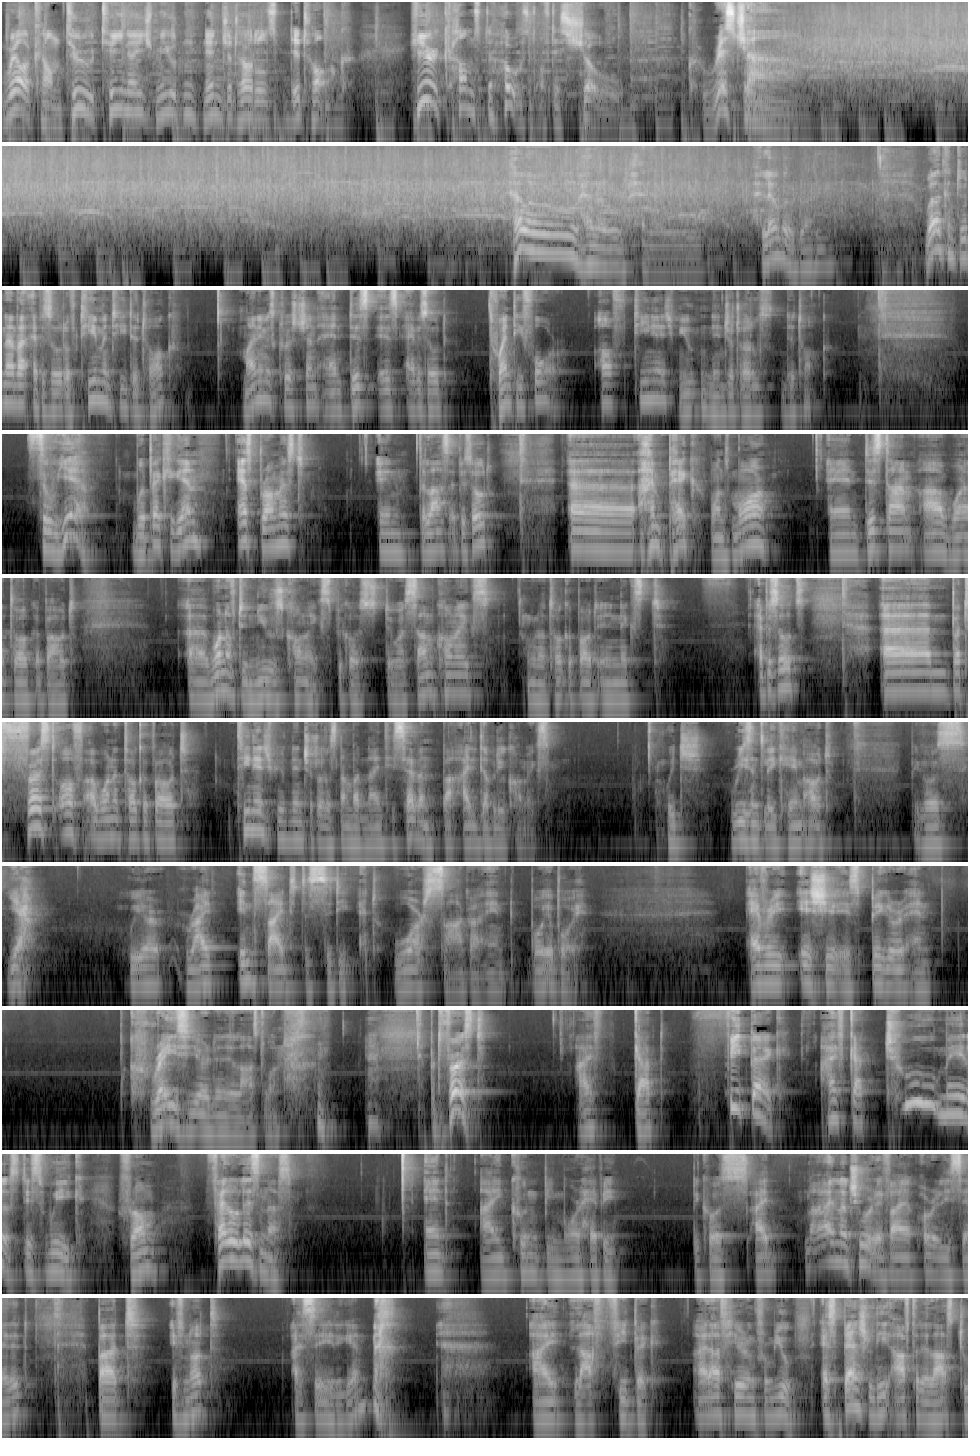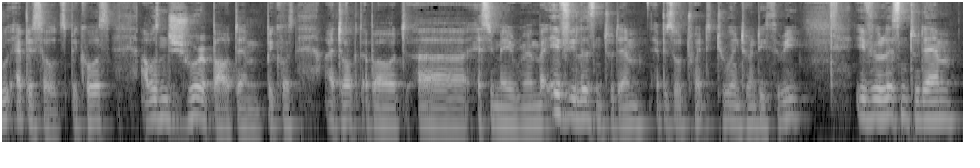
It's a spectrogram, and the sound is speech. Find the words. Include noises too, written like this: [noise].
Welcome to Teenage Mutant Ninja Turtles The Talk. Here comes the host of this show, Christian. Hello, hello, hello. Hello, everybody. Welcome to another episode of TMNT The Talk. My name is Christian, and this is episode 24 of Teenage Mutant Ninja Turtles The Talk. So, yeah, we're back again, as promised in the last episode. Uh, [laughs] I'm back once more, and this time I want to talk about uh, one of the news comics because there were some comics I'm going to talk about in the next episodes. Um, but first off, I want to talk about Teenage Mutant Ninja Turtles number 97 by IDW Comics, which recently came out because, yeah, we are right inside the city at War Saga, and boy oh boy, every issue is bigger and crazier than the last one. [laughs] but first, I've got feedback. I've got two mails this week from fellow listeners, and I couldn't be more happy because I I'm not sure if I already said it, but if not, I say it again. [laughs] I love feedback. I love hearing from you, especially after the last two episodes, because I wasn't sure about them. Because I talked about, uh, as you may remember, if you listen to them, episode 22 and 23, if you listen to them,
